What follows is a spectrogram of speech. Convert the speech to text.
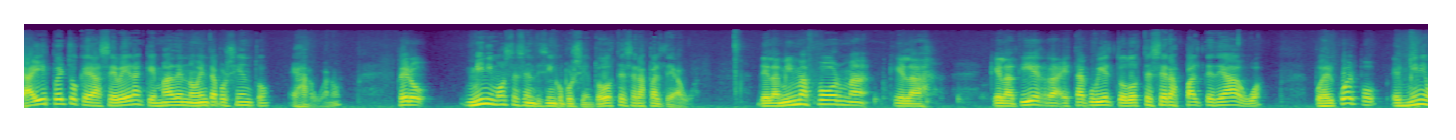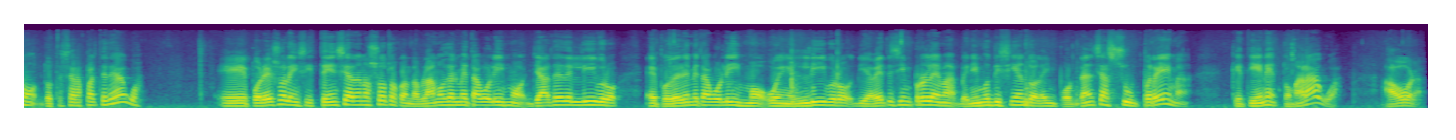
Hay expertos que aseveran que más del 90% es agua, ¿no? Pero mínimo 65%, dos terceras partes agua. De la misma forma que la, que la Tierra está cubierto dos terceras partes de agua, pues el cuerpo es mínimo dos terceras partes de agua. Eh, por eso la insistencia de nosotros cuando hablamos del metabolismo, ya desde el libro El poder del metabolismo o en el libro Diabetes sin problemas, venimos diciendo la importancia suprema que tiene tomar agua. Ahora,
